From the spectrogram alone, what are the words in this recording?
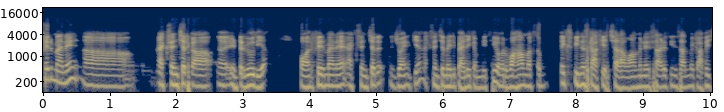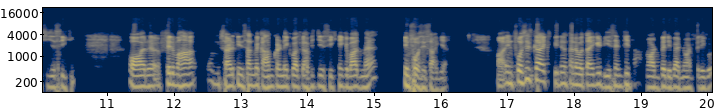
फिर मैंने एक्सेंचर का इंटरव्यू दिया। और फिर मैंने एक्सेंचर ज्वाइन किया। एक्सेंचर मेरी पहली कंपनी थी और वहाँ मतलब एक्सपीरियंस काफ़ी अच्छा रहा। वहाँ मैंने साढ़े तीन साल में काफ़ी चीज़ें सीखी। और फिर वहाँ साढ़े तीन साल में काम करने के बाद, काफ़ी चीज़ सीखने के बाद मैं इन्फोसिस आ गया। इन्फोसिस का एक्सपीरियंस मैंने बताया कि डिसेंट ही था not very bad not very good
